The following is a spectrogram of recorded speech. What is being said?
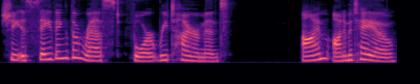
She is saving the rest for retirement. I'm Anna Matteo.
